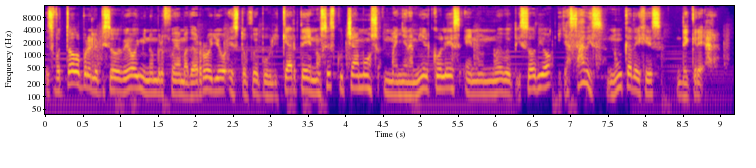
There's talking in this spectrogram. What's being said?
eso fue todo por el episodio de hoy. Mi nombre fue Amadeo Arroyo, esto fue Publicarte. Nos escuchamos mañana miércoles en un nuevo episodio y ya sabes, nunca dejes de crear.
